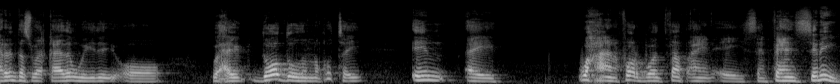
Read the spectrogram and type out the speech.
arrintaas way qaadan weyday oo waxay doodoodu noqotay in ay waxaan four point five ahayn aysan fahansanayn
